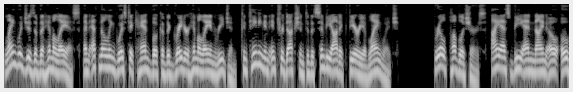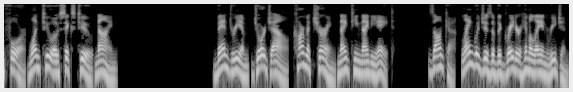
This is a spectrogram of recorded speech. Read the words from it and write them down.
Languages of the Himalayas, an ethnolinguistic handbook of the Greater Himalayan region, containing an introduction to the symbiotic theory of language. Brill Publishers. ISBN 90-04-12062-9 Van Driem, George L., Karma Tshering 1998. Dzongkha. Languages of the Greater Himalayan Region.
